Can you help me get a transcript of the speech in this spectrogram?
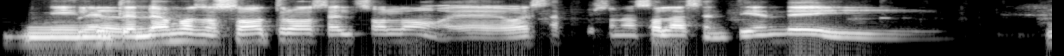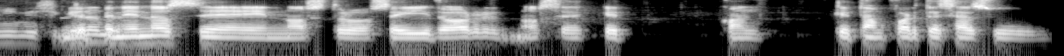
ni le entendemos nosotros, él solo eh, o esa persona sola se entiende y Y ni siquiera dependiendo de nuestro seguidor, no sé qué, cuál- qué tan fuerte sea su...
